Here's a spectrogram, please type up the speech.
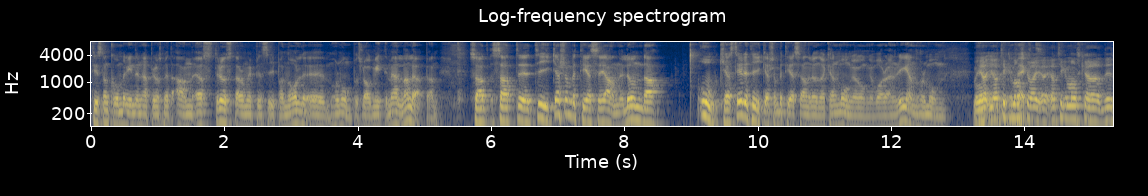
tills de kommer in i den här perioden som heter Ann Östrus där de i princip har noll eh, hormonpåslag mitt emellan löpen. Så att, så att tikar som beter sig annorlunda, okastrerade tikar som beter sig annorlunda kan många gånger vara en ren hormon. Men jag, jag, tycker man ska, jag, jag tycker man ska... Det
